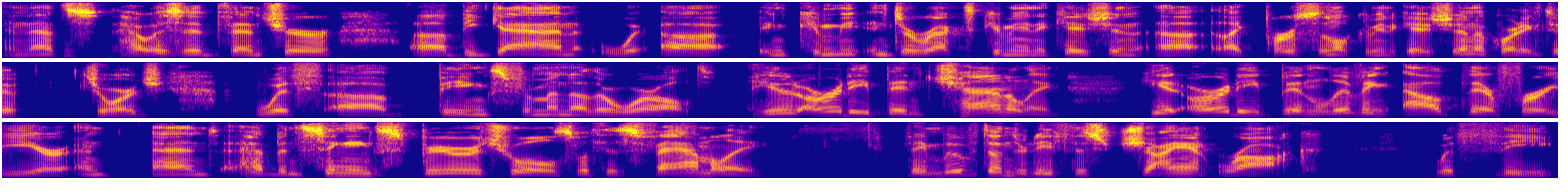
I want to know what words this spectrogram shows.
And that's how his adventure uh, began uh, in, commu- in direct communication, uh, like personal communication, according to George, with uh, beings from another world. He had already been channeling. He had already been living out there for a year and, and had been singing spirituals with his family. They moved underneath this giant rock with the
